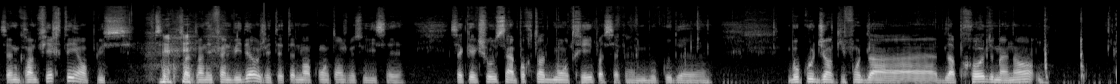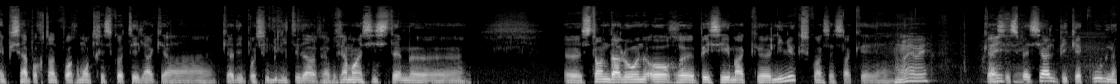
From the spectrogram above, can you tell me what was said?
c'est, une grande fierté en plus. C'est pour ça que j'en ai fait une vidéo. J'étais tellement content. Je me suis dit, c'est, c'est quelque chose, c'est important de montrer parce qu'il y a quand même beaucoup de, beaucoup de gens qui font de la, de la prod maintenant. Et puis c'est important de pouvoir montrer ce côté-là qu'il y a, y a des possibilités d'avoir vraiment un système euh, euh, standalone hors euh, PC, Mac, euh, Linux. Quoi. C'est ça qui est, Ouais, ouais. qui est Oui, assez spécial puis qui est cool.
